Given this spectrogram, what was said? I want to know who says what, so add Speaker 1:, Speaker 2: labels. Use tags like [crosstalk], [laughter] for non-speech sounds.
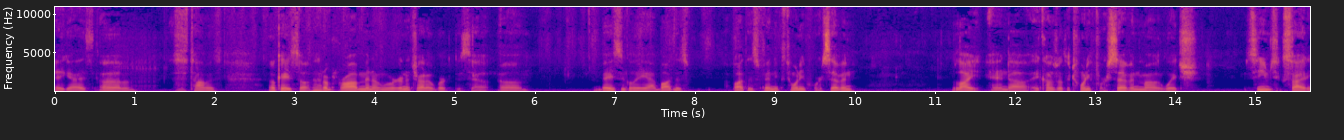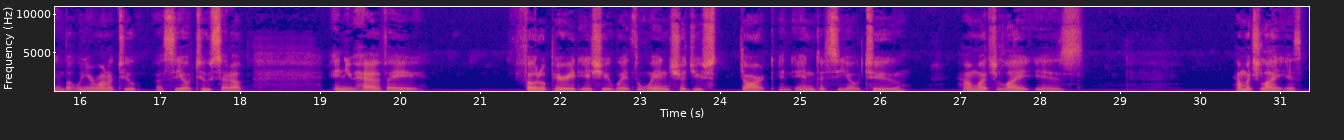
Speaker 1: Hey guys, uh, this is Thomas. Okay, so I've had a problem, and we're gonna try to work this out. Um, basically, I bought this, I bought this Finnex 24/7 light, and uh, it comes with a 24/7 mode, which seems exciting. But when you run a, two, a CO2 setup, and you have a photo period issue with when should you start and end the CO2, how much light is how much light is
